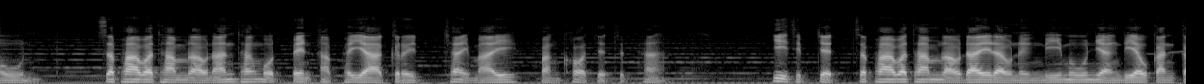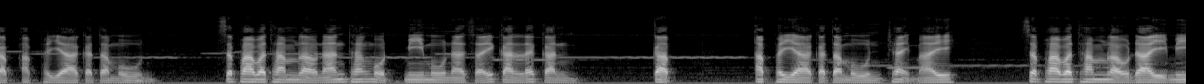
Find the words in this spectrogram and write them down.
มูล สภาวธรรมเหล่านั้นทั้งหมดเป็นอัพยากฤิใช่ไหม ฟังข้อ 75 27. สภาวธรรมเหล่าใดเหล่าหนึ่งมีมูลอย่างเดียวกันกับอัพยากตมูล สภาวธรรมเหล่านั้นทั้งหมดมีมูลอาศัยกันและกัน กับ อัพยากตมูลใช่ไหม สภาวธรรมเหล่าใดมี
